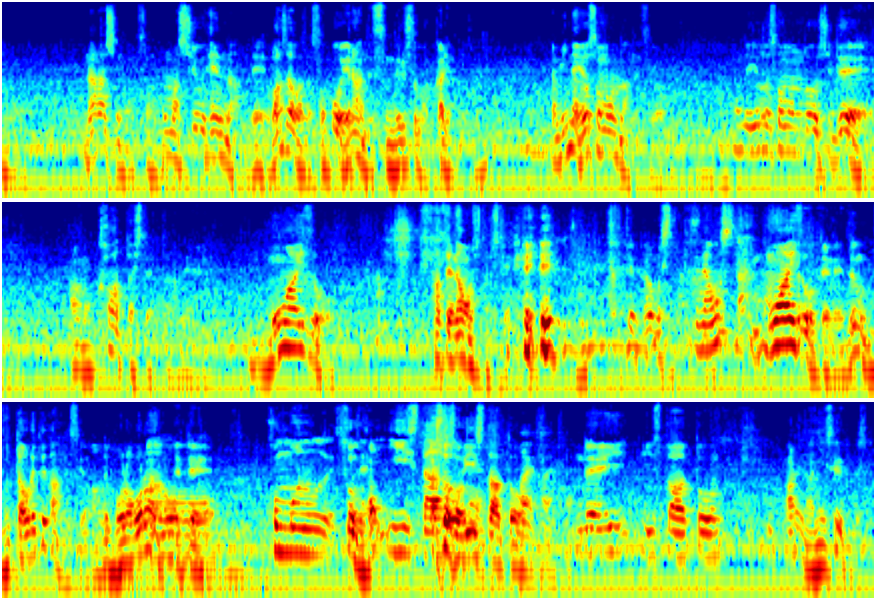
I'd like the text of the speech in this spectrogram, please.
の奈良市のそのほんま周辺なんでわざわざそこを選んで住んでる人ばっかりなんですね。みんなよそ者なんですよ。ほんでよそ者同士であの変わった人やったらねモアイ像立て直した人。手直した。うん、直した。モアイ像ってね全部ぶっ倒れてたんですよ。でボロボロになってて。本物のですそうそうねイースターあそうそうイースター島はいはいはい。でイイースター島あれ何政府ですか？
